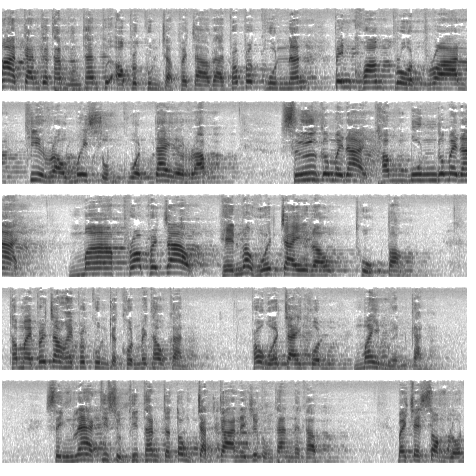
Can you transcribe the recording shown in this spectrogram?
มารถการกระทำของท่านเพื่อเอาพระคุณจากพระเจ้าได้ เพราะพระคุณนั้นเป็นความโปรดปรานที่เราไม่สมควรได้รับ ซื้อก็ไม่ได้ทำบุญก็ไม่ได้ มาเพราะพระเจ้าเห็นว่าหัวใจเราถูกต้องทำไมพระเจ้าให้พระคุณกับคนไม่เท่ากัน เพราะหัวใจคนไม่เหมือนกัน สิ่งแรกที่สุดที่ท่านจะต้องจัดการในชีวิตของท่านนะครับ ไม่ใช่ซ่อมรถ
